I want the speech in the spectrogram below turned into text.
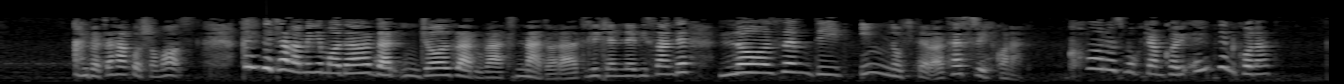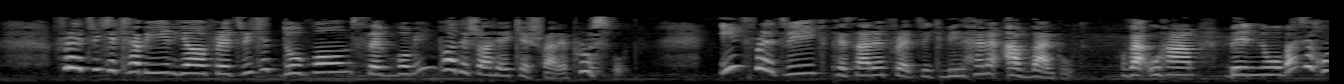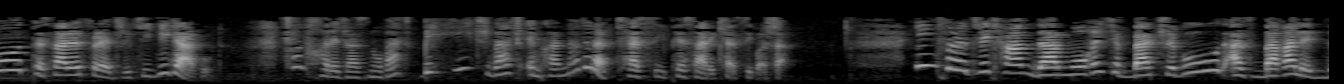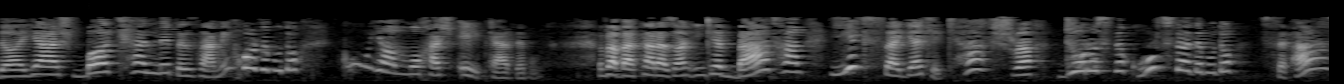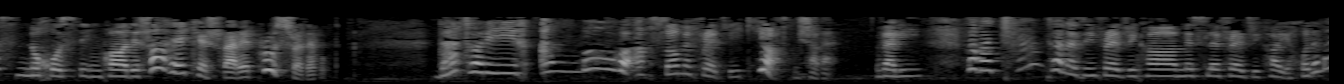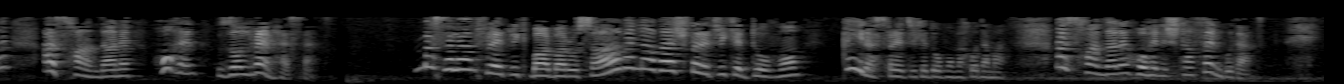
البته حق شماست. قید کلمه مادر در اینجا ضرورت ندارد لیکن نویسنده لازم دید این نکته را تصریح کند. کار از محکم کاری عیب نمی کند. فردریک کبیر یا فردریک دوم سومین پادشاه کشور پروس بود. این فردریک پسر فردریک ویلهم اول بود و او هم به نوبت خود پسر فردریکی دیگر بود. چون خارج از نوبت به هیچ وجه امکان ندارد کسی پسر کسی باشد. این فردریک هم در موقعی که بچه بود از بغل دایش با کله به زمین خورده بود و گویا مخش عیب کرده بود. و بدتر از آن اینکه بعد هم یک سگک کفش را درست قورت داده بود و سپس نخستین پادشاه کشور پروس شده بود. در تاریخ انواع و اقسام فردریک یافت می شود ولی فقط چند تن از این فردریک ها مثل فردریک های خود من از خاندان هوهن زولرن هستند. مثلا فردریک بارباروسا و نوش فردریک دوم غیر از فردریک دوم خودمان. از خاندان هوهنشتافن بودند.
